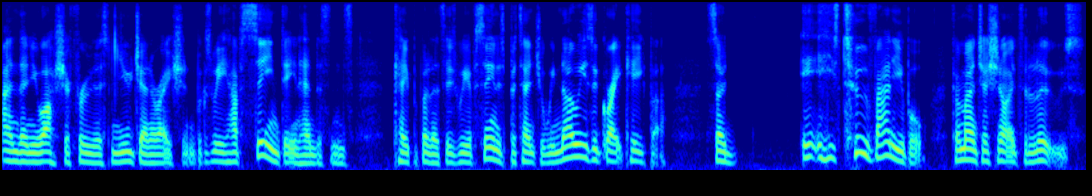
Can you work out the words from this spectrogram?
and then you usher through this new generation because we have seen Dean Henderson's capabilities, we have seen his potential, we know he's a great keeper, so he's too valuable for Manchester United to lose.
